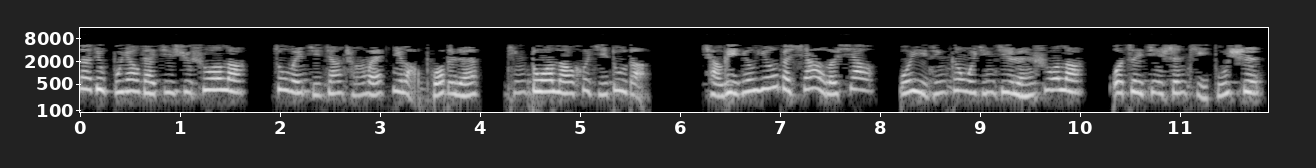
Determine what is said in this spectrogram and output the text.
那就不要再继续说了。作为即将成为你老婆的人，听多了会嫉妒的。乔丽悠悠的笑了笑，我已经跟我经纪人说了，我最近身体不适，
